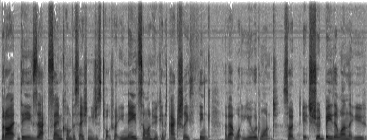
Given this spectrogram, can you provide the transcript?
but I, the exact same conversation you just talked about, you need someone who can actually think about what you would want. So it, it should be the one that you,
